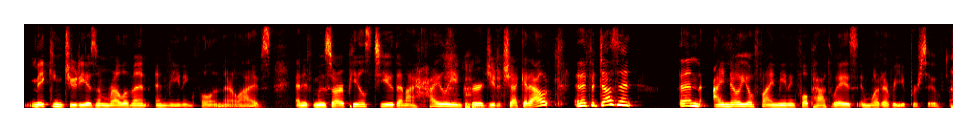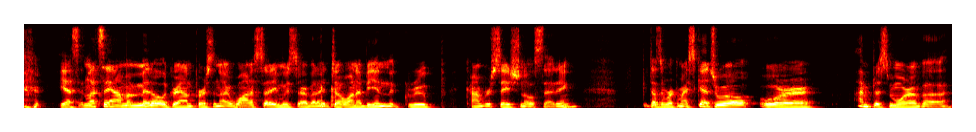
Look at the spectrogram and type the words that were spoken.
making Judaism relevant and meaningful in their lives. And if Musar appeals to you, then I highly encourage you to check it out. And if it doesn't, then I know you'll find meaningful pathways in whatever you pursue. yes. And let's say I'm a middle ground person. I want to study Musar, but I don't want to be in the group conversational setting. It doesn't work in my schedule, or I'm just more of a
